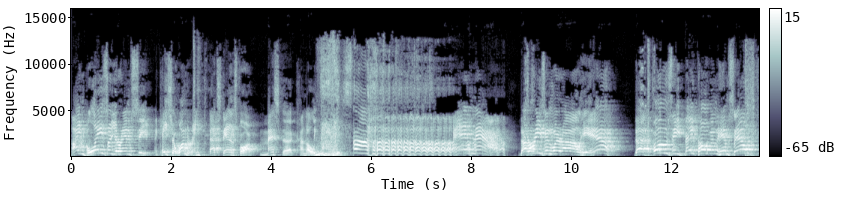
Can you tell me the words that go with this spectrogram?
I'm Blazer, your MC. In case you're wondering, that stands for Master Cunnilingus. and now, the reason we're all here, the boozy Beethoven himself,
